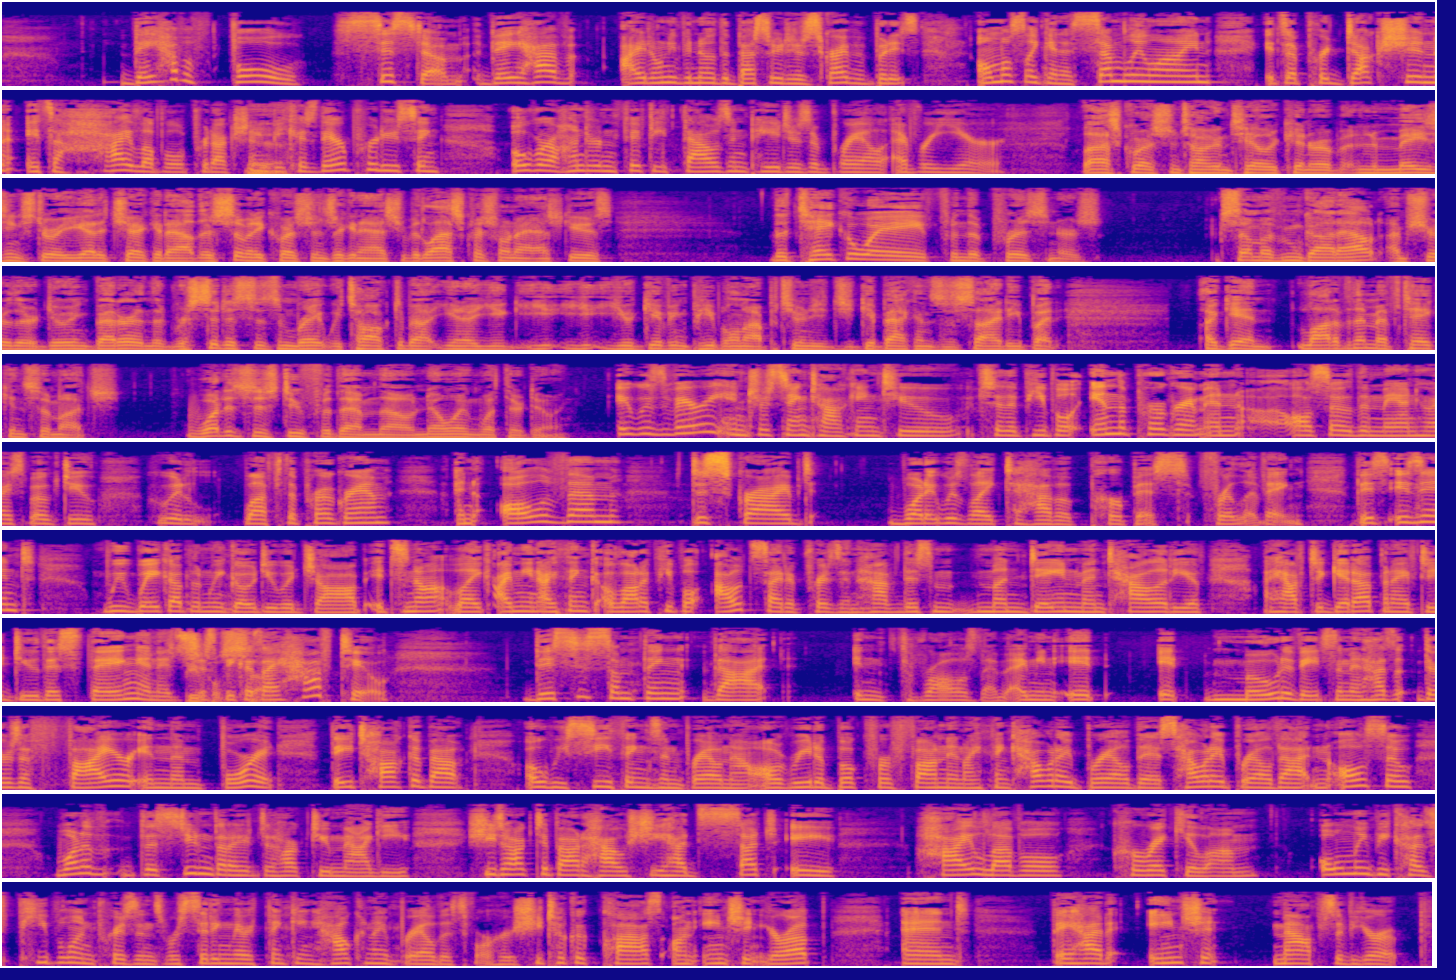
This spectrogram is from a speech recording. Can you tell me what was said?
they have a full system. They have, I don't even know the best way to describe it, but it's almost like an assembly line. It's a production, it's a high level of production Yeah. because they're producing over 150,000 pages of Braille every year. last question talking to taylor kinnerup an amazing story you got to check it out there's so many questions i can ask you but the last question i want to ask you is the takeaway from the prisoners some of them got out. I'm sure they're doing better. And the recidivism rate we talked about, you know, you, you, you're giving people an opportunity to get back in society. But again, a lot of them have taken so much. What does this do for them, though, knowing what they're doing? It was very interesting talking to to the people in the program and also the man who I spoke to who had left the program, and all of them described what it was like to have a purpose for living. This isn't we wake up and we go do a job. It's not like I mean I think a lot of people outside of prison have this mundane mentality of I have to get up and I have to do this thing and it's People just because suck. I have to. This is something that enthralls them. I mean it it motivates them. It has there's a fire in them for it. They talk about, oh, we see things in braille now. I'll read a book for fun, and I think, how would I braille this? How would I braille that? And also, one of the student that I had to talk to, Maggie, she talked about how she had such a high level curriculum only because people in prisons were sitting there thinking, how can I braille this for her? She took a class on ancient Europe, and they had ancient maps of Europe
